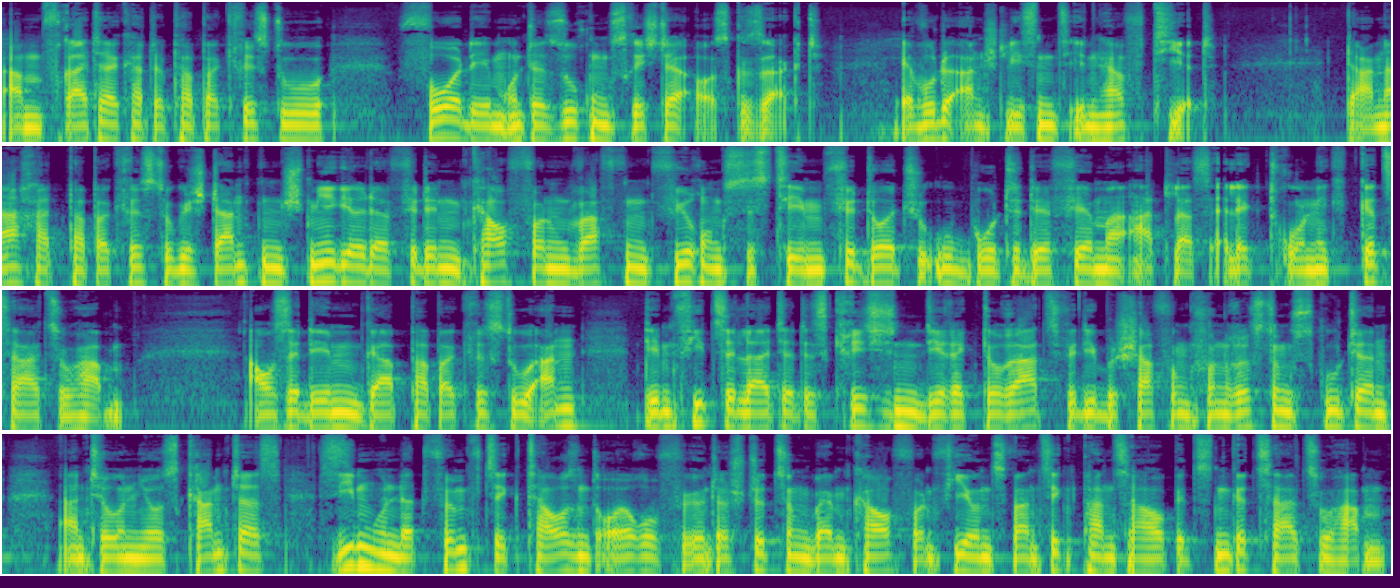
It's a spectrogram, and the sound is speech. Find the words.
Am Freitag hatte Papachristo vor dem Untersuchungsrichter ausgesagt. Er wurde anschließend inhaftiert. Danach hat Papa Christo gestanden, Schmiergelder für den Kauf von Waffenführungssystemen für deutsche U-Boote der Firma Atlas Elektronik gezahlt zu haben. Außerdem gab Papa Christo an, dem Vizeleiter des griechischen Direktorats für die Beschaffung von Rüstungsgutern, Antonios Kantas, 750.000 Euro für Unterstützung beim Kauf von 24 Panzerhaubitzen gezahlt zu haben.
